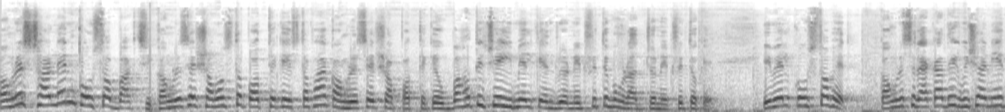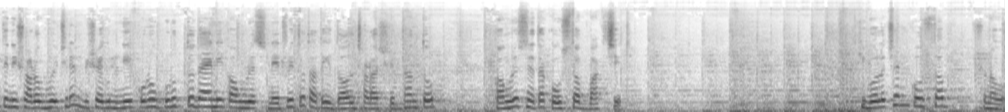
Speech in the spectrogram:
কংগ্রেস ছাড়লেন কৌস্তব বাগচি। কংগ্রেসের সমস্ত পদ থেকে ইস্তফা, কংগ্রেসের সব পদ থেকে অব্যাহতি চেয়ে ইমেল কেন্দ্রীয় নেতৃত্ব এবং রাজ্য নেতৃত্বকে। ইমেল কৌস্তবের, কংগ্রেসের একাধিক বিষয় নিয়ে তিনি সরব হয়েছিলেন। বিষয়গুলি নিয়ে কোনো গুরুত্ব দেয়নি কংগ্রেস নেতৃত্ব, তাতেই দল ছাড়ার সিদ্ধান্ত কংগ্রেস নেতা কৌস্তব বাগচির। কি বলেছেন কৌস্তব? শোনাবো।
